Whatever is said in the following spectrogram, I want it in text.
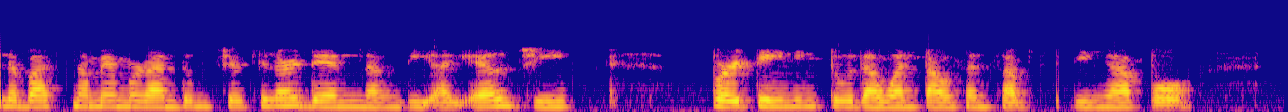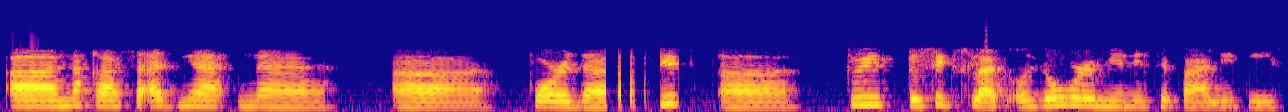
ilabas na memorandum circular din ng DILG pertaining to the 1,000 subsidy nga po, ah, nakasaad nga na ah, for the fifth, ah, fifth to sixth class o lower municipalities,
